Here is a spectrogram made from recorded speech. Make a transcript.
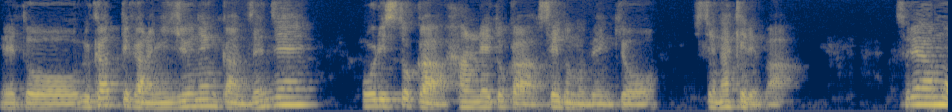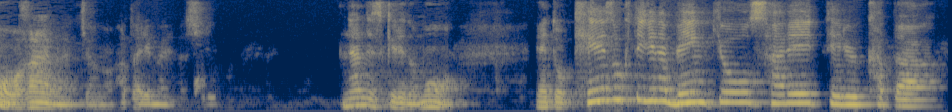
えっと、受かってから20年間全然法律とか判例とか制度の勉強してなければ、それはもう分からなくなっちゃうの当たり前だし。なんですけれども、えっと、継続的な勉強をされてる方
